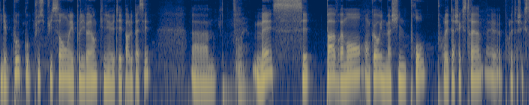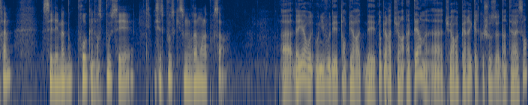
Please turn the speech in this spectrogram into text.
il est beaucoup plus puissant et polyvalent qu'il était par le passé. Euh, Mais c'est pas vraiment encore une machine pro pour les tâches extrêmes. Euh, pour les tâches extrêmes, c'est les MacBook Pro 14 mhm. pouces et, et 16 pouces qui sont vraiment là pour ça. Euh, d'ailleurs, au, niveau des, températures internes, euh, tu as repéré quelque chose d'intéressant.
